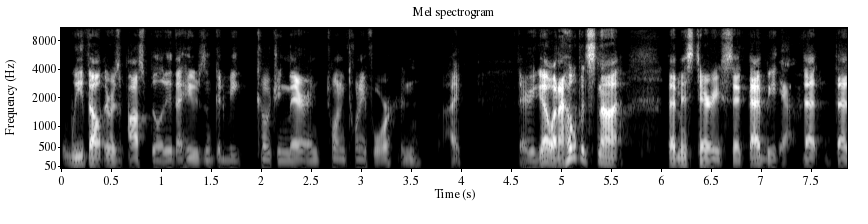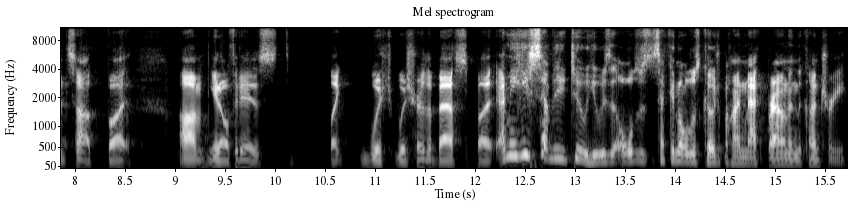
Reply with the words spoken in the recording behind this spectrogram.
we felt there was a possibility that he wasn't going to be coaching there in 2024 and i there you go and i hope it's not that miss terry's sick that'd be yeah. that that'd suck but um you know if it is like wish wish her the best. But I mean, he's 72. He was the oldest, second oldest coach behind Mack Brown in the country.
